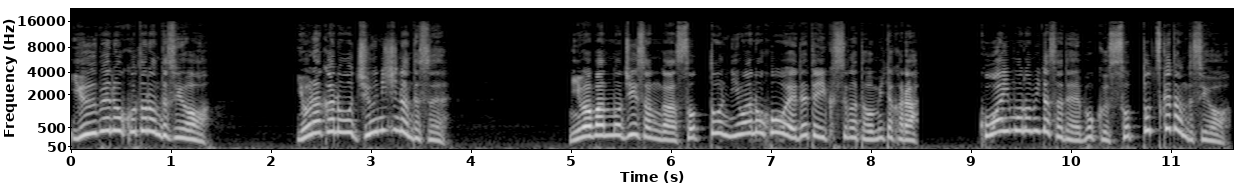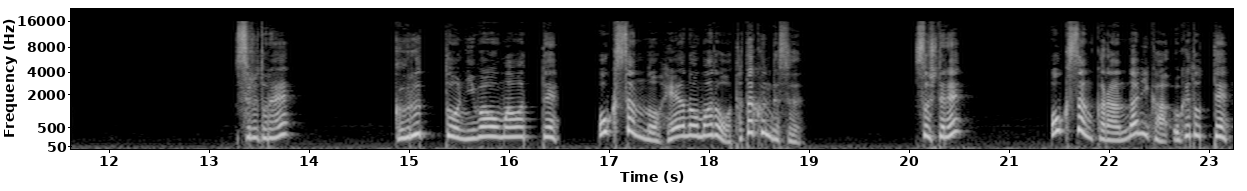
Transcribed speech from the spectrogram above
昨べのことなんですよ。夜中の12時なんです。庭番のじいさんがそっと庭の方へ出ていく姿を見たから怖いもの見たさで僕そっとつけたんですよ。するとねぐるっと庭を回って奥さんの部屋の窓を叩くんです。そしてね奥さんから何か受け取って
